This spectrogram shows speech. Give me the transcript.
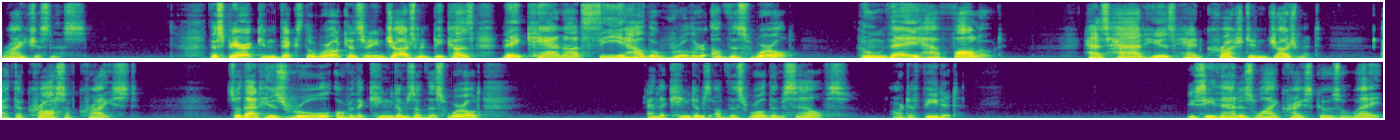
righteousness. The Spirit convicts the world concerning judgment because they cannot see how the ruler of this world, whom they have followed, has had his head crushed in judgment at the cross of Christ, so that his rule over the kingdoms of this world and the kingdoms of this world themselves are defeated. You see, that is why Christ goes away,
